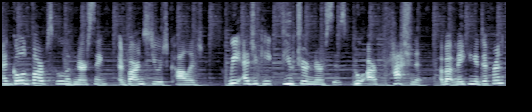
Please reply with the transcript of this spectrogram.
At Goldfarb School of Nursing at Barnes Jewish College, we educate future nurses who are passionate about making a difference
